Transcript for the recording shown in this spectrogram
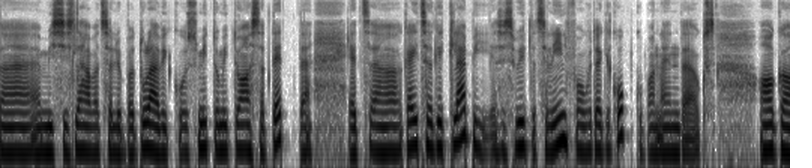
äh, mis siis lähevad seal juba tulevikus mitu-mitu aastat ette, et sa käid seal kõik läbi ja siis üritad selle info kuidagi kokku panna enda jaoks, aga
